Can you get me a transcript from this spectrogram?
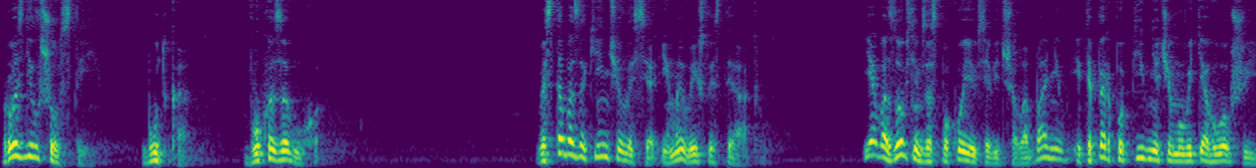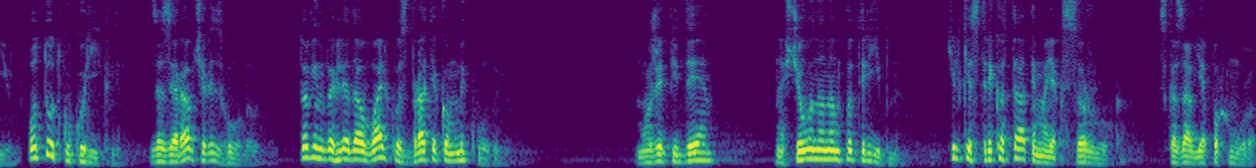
Розділ шостий. Будка. Вухо за вухо. Вистава закінчилася, і ми вийшли з театру. Я вас зовсім заспокоївся від шалабанів і тепер по півнячому витягував шию. Отут кукурікне, зазирав через голови. То він виглядав вальку з братиком Миколою. Може, підем? На що воно нам потрібно? Тільки стрикотатиме, як сорока, сказав я похмуро.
